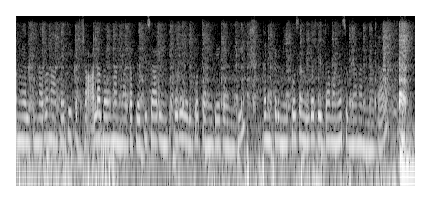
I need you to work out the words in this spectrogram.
తీసుకొని వెళ్తున్నారు. నాకైతే ఇక్కడ చాలా భయం అనమాట ప్రతిసారి ఇంటికైతే వెళ్ళిపోతాను ఇదే టైంకి కానీ ఇక్కడ మీకోసం వీడియో తీద్దామనేసి ఉన్నాను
